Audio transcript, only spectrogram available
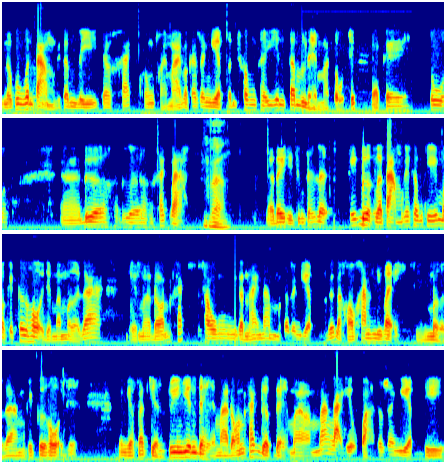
nó cũng vẫn tạo một cái tâm lý cho khách không thoải mái và các doanh nghiệp vẫn không thấy yên tâm để mà tổ chức các cái tour à, đưa đưa khách vào. Vâng. Ở đây thì chúng thấy là cái được là tạo một cái không khí một cái cơ hội để mà mở ra để mà đón khách sau gần 2 năm mà các doanh nghiệp rất là khó khăn như vậy thì mở ra một cái cơ hội để doanh nghiệp phát triển. Tuy nhiên để mà đón khách được để mà mang lại hiệu quả cho doanh nghiệp thì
